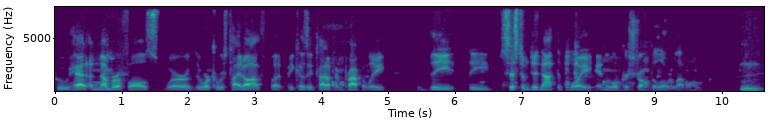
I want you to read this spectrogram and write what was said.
who had a number of falls where the worker was tied off, but because they tied up improperly, the the system did not deploy and the worker struck the lower level. Mm.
